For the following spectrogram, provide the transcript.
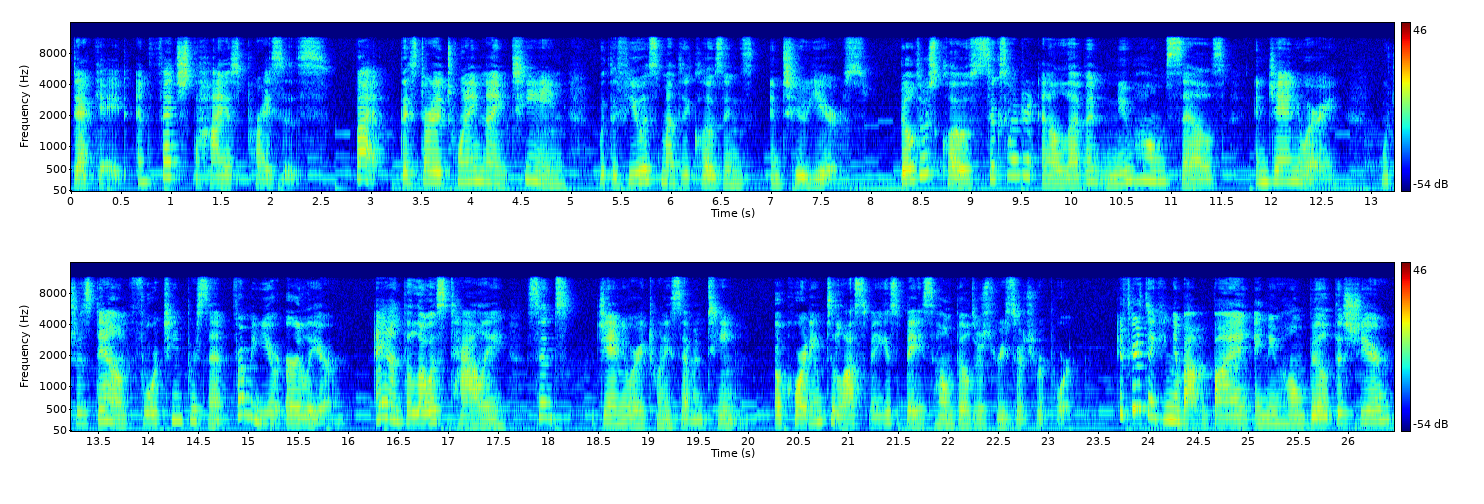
decade and fetched the highest prices. But they started 2019 with the fewest monthly closings in two years. Builders closed 611 new home sales in January, which was down 14% from a year earlier, and the lowest tally since January 2017, according to Las Vegas-based Home Builders Research Report. If you're thinking about buying a new home build this year,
